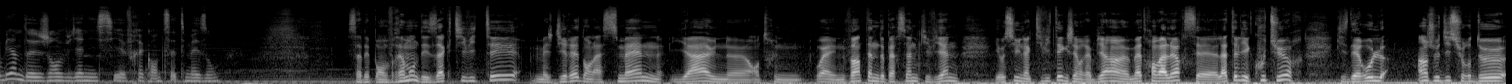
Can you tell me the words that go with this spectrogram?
Combien de gens viennent ici et fréquentent cette maison? Ça dépend vraiment des activités, mais je dirais dans la semaine, il y a une, entre une, ouais, une vingtaine de personnes qui viennent. Il y a aussi une activité que j'aimerais bien mettre en valeur, c'est l'atelier couture qui se déroule un jeudi sur deux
